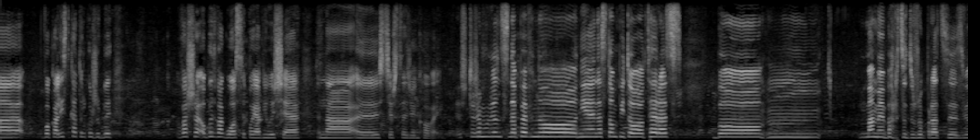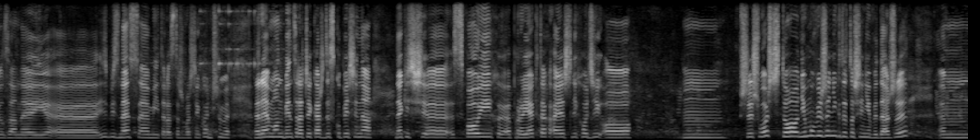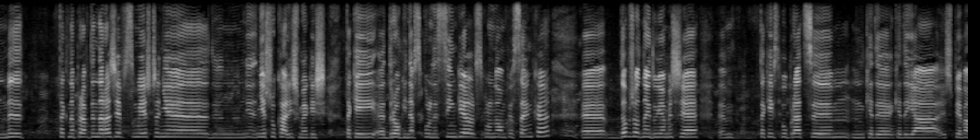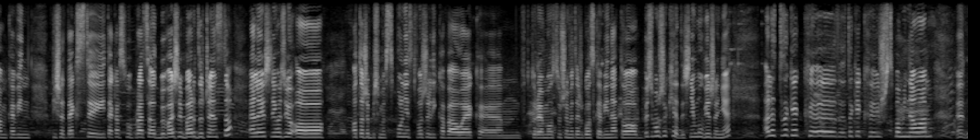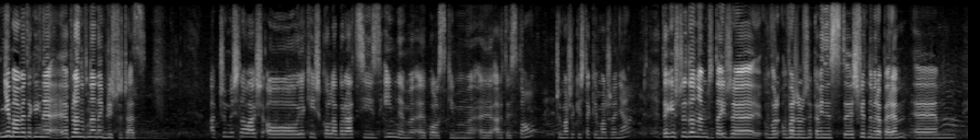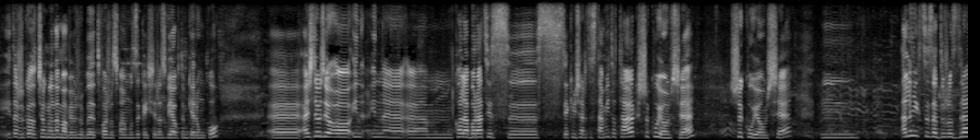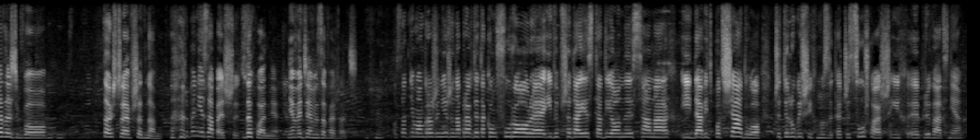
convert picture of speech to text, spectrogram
wokalistka, tylko żeby wasze obydwa głosy pojawiły się na e, ścieżce dźwiękowej. Szczerze mówiąc, na pewno nie nastąpi to teraz, bo mm, mamy bardzo dużo pracy związanej e, z biznesem i teraz też właśnie kończymy remont, więc raczej każdy skupia się na, na jakichś e, swoich e, projektach, a jeśli chodzi o mm, przyszłość, to nie mówię, że nigdy to się nie wydarzy. My tak naprawdę na razie w sumie jeszcze nie, nie, nie szukaliśmy jakiejś takiej e, drogi na wspólny singiel, wspólną piosenkę. E, Dobrze odnajdujemy się takiej współpracy, mm, kiedy, kiedy ja śpiewam, Kevin pisze teksty i taka współpraca odbywa się bardzo często, ale jeśli chodzi o, o to, żebyśmy wspólnie stworzyli kawałek, w którym usłyszymy też głos Kevina, to być może kiedyś, nie mówię, że nie, ale tak jak, e, tak jak już wspominałam, e, nie mamy takich e, planów na najbliższy czas. A czy myślałaś o jakiejś kolaboracji z innym polskim artystą? Czy masz jakieś takie marzenia? Tak jeszcze dodam tutaj, że uwa- uważam, że Kevin jest e, świetnym raperem em, i też go ciągle namawiam, żeby tworzył swoją muzykę i się rozwijał w tym kierunku. E, A jeśli chodzi o in, inne em, kolaboracje z, z jakimiś artystami, to tak, szykują się, szykują się, Mm, ale nie chcę za dużo zdradzać, bo to jeszcze przed nami. Żeby nie zapeszyć. Dokładnie, nie będziemy zaważać. Ostatnio mam wrażenie, że naprawdę taką furorę i wyprzedaje stadiony Sanach i Dawid Podsiadło. Czy ty lubisz ich muzykę? Czy słuchasz ich e, prywatnie?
